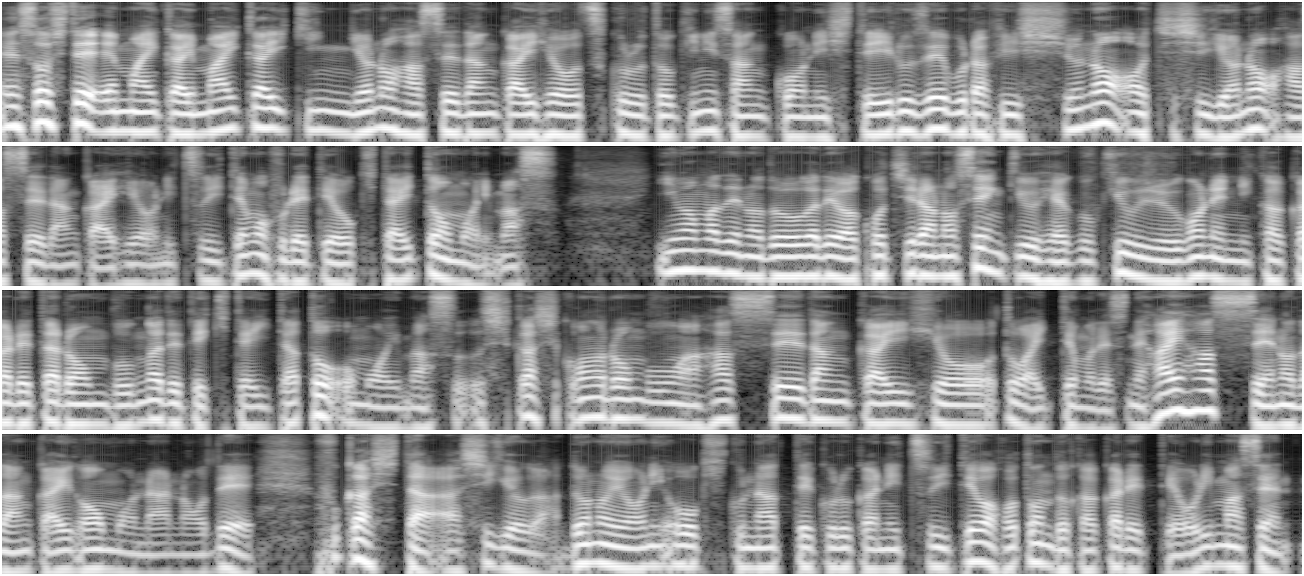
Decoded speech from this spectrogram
えそして、毎回毎回金魚の発生段階表を作るときに参考にしているゼブラフィッシュの致死魚の発生段階表についても触れておきたいと思います。今までの動画ではこちらの1995年に書かれた論文が出てきていたと思います。しかしこの論文は発生段階表とは言ってもですね、肺発生の段階が主なので、孵化した死魚がどのように大きくなってくるかについてはほとんど書かれておりません。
